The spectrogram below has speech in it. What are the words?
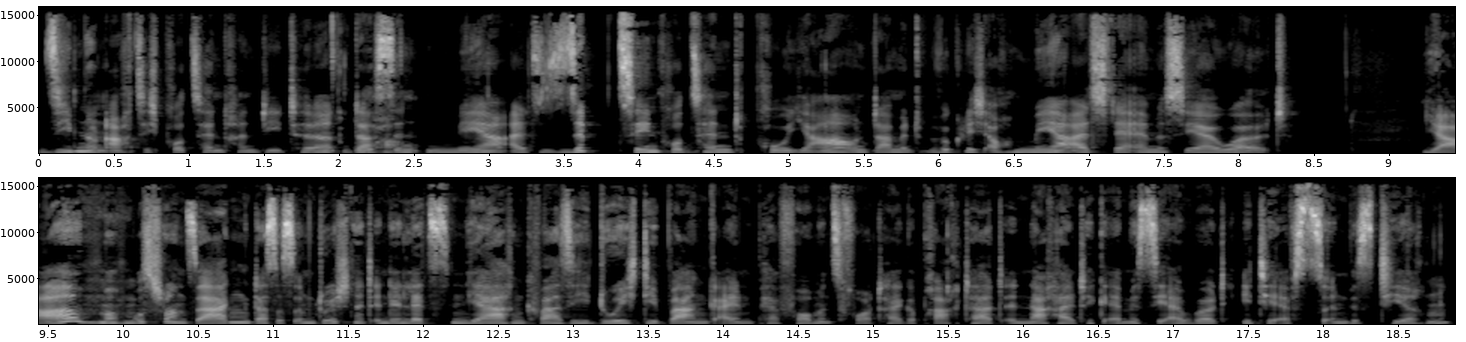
87 Prozent Rendite. Das Oha. sind mehr als 17 Prozent pro Jahr und damit wirklich auch mehr als der MSCI World. Ja, man muss schon sagen, dass es im Durchschnitt in den letzten Jahren quasi durch die Bank einen Performance-Vorteil gebracht hat, in nachhaltige MSCI World ETFs zu investieren.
